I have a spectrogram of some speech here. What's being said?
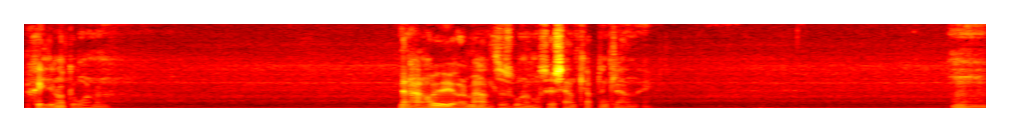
Det skiljer något år men... Men han har ju att göra med Handelshögskolan. Han måste ju ha känt Kapten Klänning. Mm.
